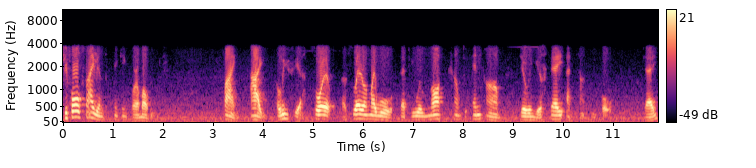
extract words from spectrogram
She falls silent, thinking for a moment. Fine, I, Alicia, swear, uh, swear on my word that you will not come to any harm during your stay at Tungsten Port. Okay?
